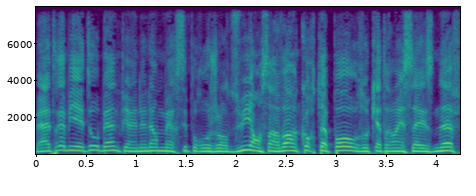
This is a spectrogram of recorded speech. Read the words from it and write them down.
Ben, à très bientôt, Ben, puis un énorme merci pour aujourd'hui. On s'en va en courte pause au 96.9.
